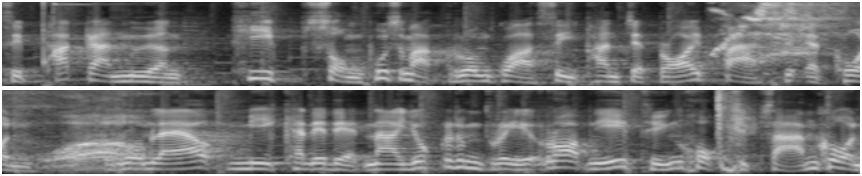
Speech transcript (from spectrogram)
70 พักการเมืองที่ส่งผู้สมัครรวมกว่า 4,781 คนรวมแล้วมีแคนดิเดตนายกรัฐมนตรีรอบนี้ถึง 63 คน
